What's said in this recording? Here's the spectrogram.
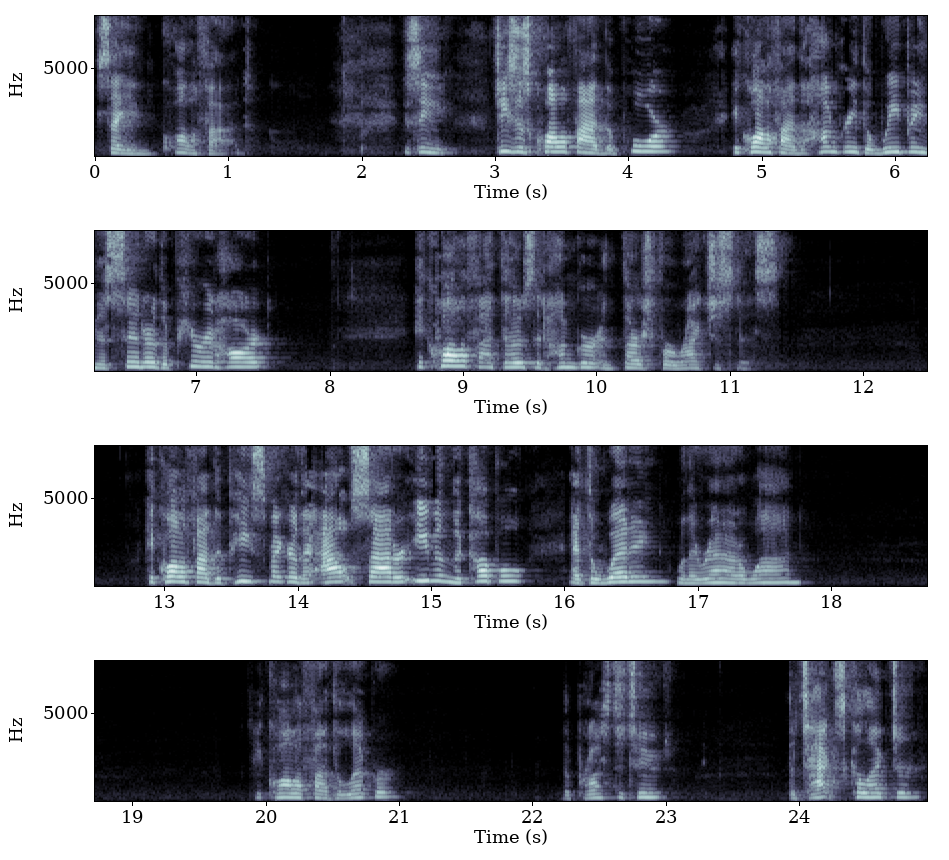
saying qualified. You see, Jesus qualified the poor, he qualified the hungry, the weeping, the sinner, the pure at heart. He qualified those that hunger and thirst for righteousness. He qualified the peacemaker, the outsider, even the couple at the wedding when they ran out of wine. He qualified the leper, the prostitute, the tax collector,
